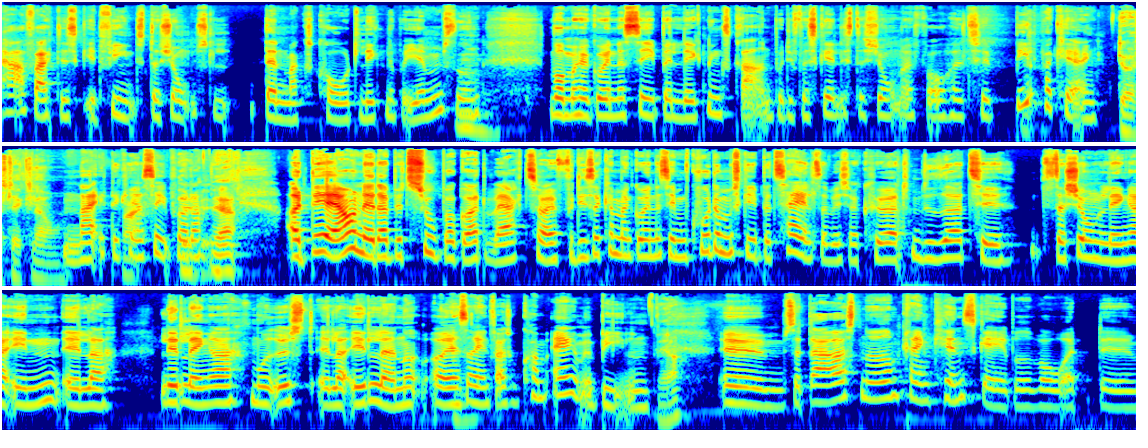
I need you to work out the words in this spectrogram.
har faktisk et fint stations Danmarks kort liggende på hjemmesiden, mm. hvor man kan gå ind og se belægningsgraden på de forskellige stationer i forhold til bilparkering. Det var jeg slet ikke klar over. Nej, det kan Nej, jeg se på det- dig. Ja. Og det er jo netop et super godt værktøj, fordi så kan man gå ind og se, men kunne det måske betale sig, hvis jeg kørte videre til stationen længere inden, eller lidt længere mod øst, eller et eller andet, og jeg så rent faktisk kunne komme af med bilen. Ja. Øhm, så der er også noget omkring kendskabet, hvor at, øh,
